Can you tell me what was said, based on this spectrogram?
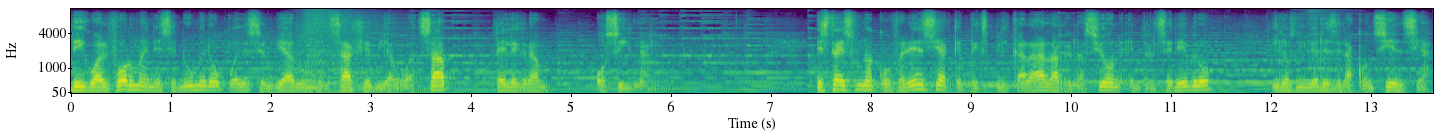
De igual forma, en ese número puedes enviar un mensaje vía WhatsApp, Telegram o Signal. Esta es una conferencia que te explicará la relación entre el cerebro y los niveles de la conciencia.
